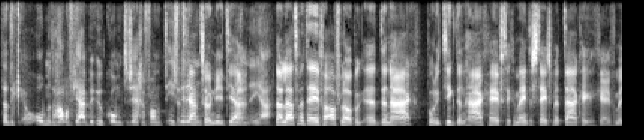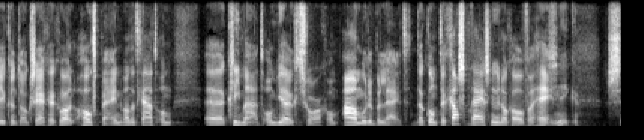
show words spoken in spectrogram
dat ik eh, om het half jaar bij u kom te zeggen van het is Het weer... gaat een- zo niet, ja. Nou, laten we het even aflopen. Den Haag, politiek Den Haag, heeft de gemeente steeds meer taken gegeven. Maar je kunt ook zeggen gewoon hoofdpijn. Want het gaat om eh, klimaat, om jeugdzorg, om armoedebeleid. Daar komt de gasprijs nu nog overheen. Zeker. S-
